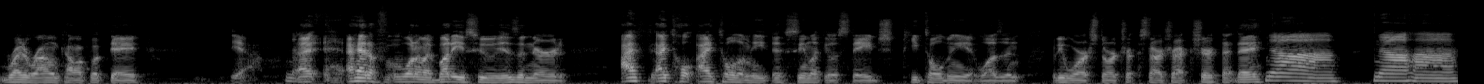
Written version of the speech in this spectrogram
right around comic book day, yeah. Nice. I I had a, one of my buddies who is a nerd. I, I told I told him he it seemed like it was staged. He told me it wasn't, but he wore a Star Trek, Star Trek shirt that day. Nah. Nah.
